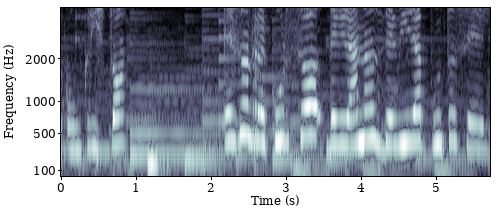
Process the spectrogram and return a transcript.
con Cristo es un recurso de granosdevida.cl.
